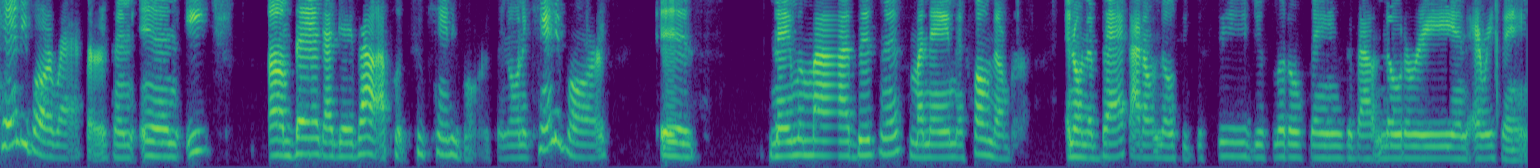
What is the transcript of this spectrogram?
candy bar wrappers, and in each um, bag I gave out, I put two candy bars. And on the candy bars is name of my business, my name and phone number. And on the back, I don't know if you can see just little things about notary and everything.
